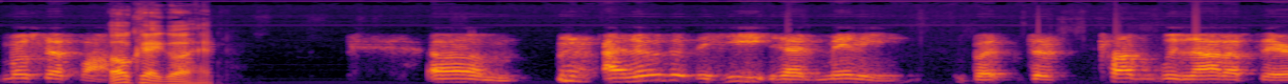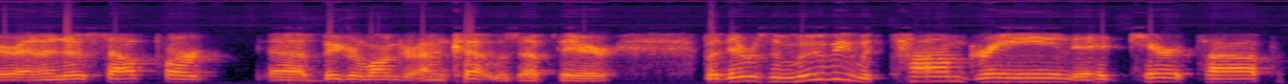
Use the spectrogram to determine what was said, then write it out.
most F bombs. Okay, go ahead. Um, I know that the Heat had many, but they're probably not up there. And I know South Park, uh, Bigger, Longer, Uncut was up there. But there was a movie with Tom Green. It had Carrot Top,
